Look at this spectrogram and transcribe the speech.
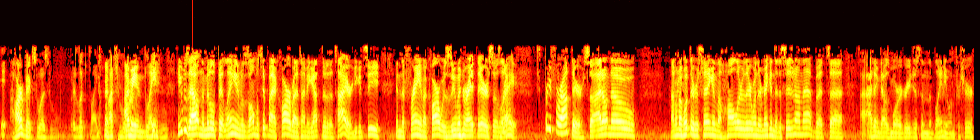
it, Harvick's was it looked like much more I mean, blatant. He, he was out in the middle of pit lane and was almost hit by a car by the time he got to the tire. You could see in the frame a car was zooming right there. So it was like right. it's pretty far out there. So I don't know. I don't know what they were saying in the hauler there when they're making the decision on that, but uh, I think that was more egregious than the Blaney one for sure.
